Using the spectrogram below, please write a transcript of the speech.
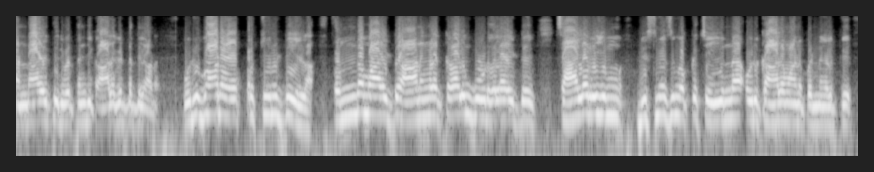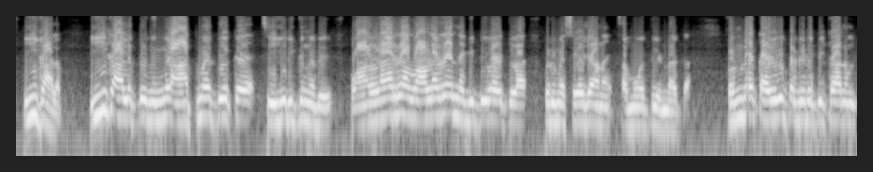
രണ്ടായിരത്തി ഇരുപത്തഞ്ച് കാലഘട്ടത്തിലാണ്. ഒരുപാട് ഓപ്പർച്യൂണിറ്റി ഉള്ള സ്വന്തമായിട്ട് ആണുങ്ങളെക്കാളും കൂടുതലായിട്ട് സാലറിയും ബിസിനസ്സും ഒക്കെ ചെയ്യുന്ന ഒരു കാലമാണ് പെണ്ണുങ്ങൾക്ക് ഈ കാലം. ഈ കാലത്ത് നിങ്ങൾ ആത്മഹത്യയൊക്കെ സ്വീകരിക്കുന്നത് വളരെ വളരെ നെഗറ്റീവായിട്ടുള്ള ഒരു മെസ്സേജാണ് സമൂഹത്തിൽ ഉണ്ടാക്കുക. സ്വന്തം കഴിവ് പ്രകടിപ്പിക്കാനും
